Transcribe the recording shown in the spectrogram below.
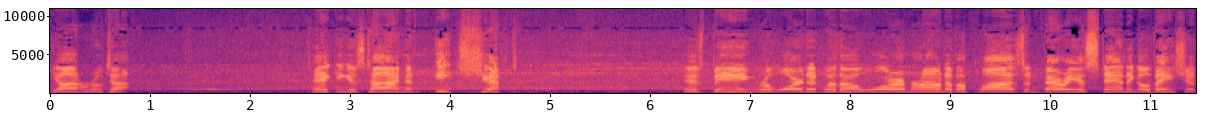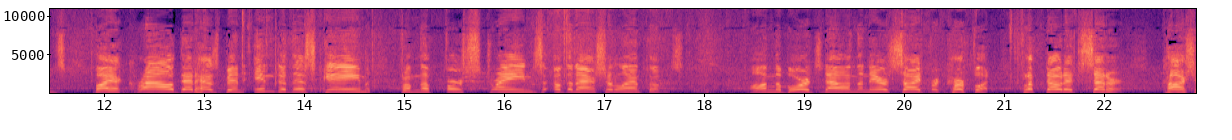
Jan Rutta taking his time, and each shift is being rewarded with a warm round of applause and various standing ovations by a crowd that has been into this game from the first strains of the national anthems. On the boards now on the near side for Kerfoot. Flipped out at center. Kase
